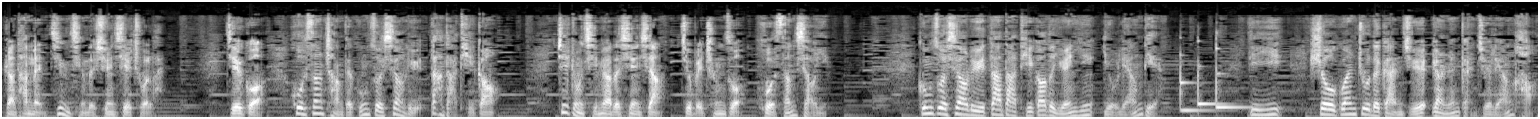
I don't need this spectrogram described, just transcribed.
让他们尽情地宣泄出来。结果，霍桑厂的工作效率大大提高。这种奇妙的现象就被称作霍桑效应。工作效率大大提高的原因有两点：第一，受关注的感觉让人感觉良好。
